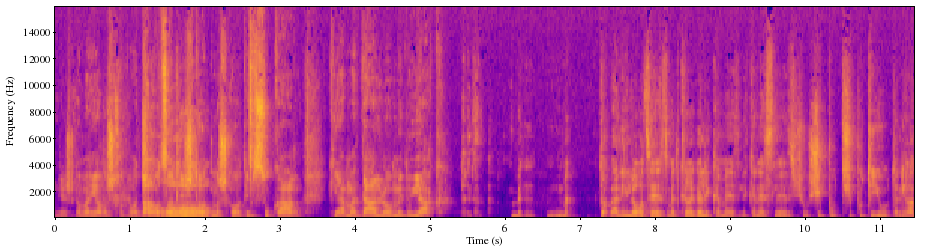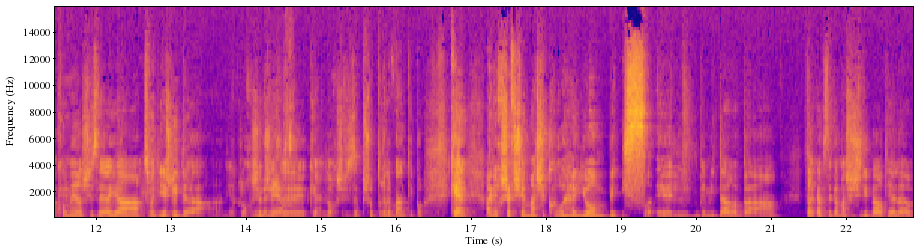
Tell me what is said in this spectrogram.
יש גם היום שכבות ברור. שרוצות לשתות משקאות עם סוכר, כי המדע לא מדויק. טוב, אני לא רוצה, זאת אומרת, כרגע להיכנס, להיכנס לאיזושהי שיפוט, שיפוטיות. אני רק אומר שזה היה, זאת אומרת, יש לי דעה, אני רק לא חושב. שזה, כן, לא חושב שזה פשוט רלוונטי פה. כן, אני חושב שמה שקורה היום בישראל, במידה רבה, דרך אגב, זה גם משהו שדיברתי עליו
